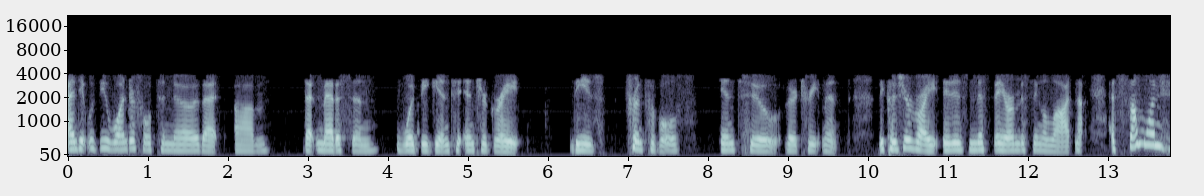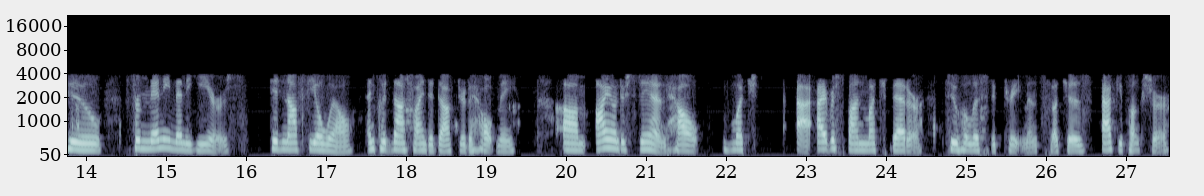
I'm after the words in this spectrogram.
And it would be wonderful to know that um, that medicine would begin to integrate these principles into their treatment. Because you're right it is miss they are missing a lot. Now, as someone who for many many years did not feel well and could not find a doctor to help me, um, I understand how much I, I respond much better to holistic treatments such as acupuncture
